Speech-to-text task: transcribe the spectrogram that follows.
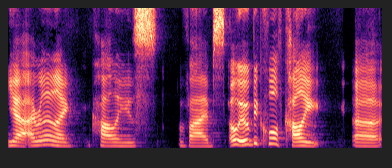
Yeah, I really like Kali's vibes. Oh, it would be cool if Kali uh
